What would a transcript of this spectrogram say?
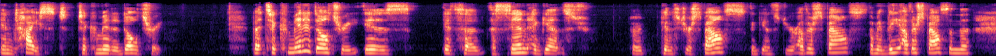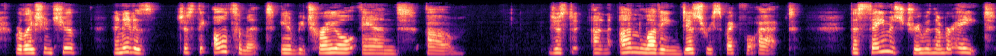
enticed to commit adultery. But to commit adultery is it's a, a sin against against your spouse, against your other spouse. I mean, the other spouse in the relationship, and it is just the ultimate in betrayal and um, just an unloving, disrespectful act. The same is true with number eight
